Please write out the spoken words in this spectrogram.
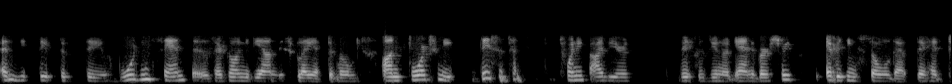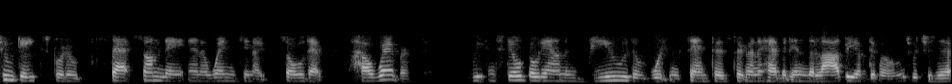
And the, the, the, the wooden Santas are going to be on display at the moment. Unfortunately, this is 25 years. This is, you know, the anniversary. Everything's sold out. They had two dates for the Sunday and a Wednesday night sold out. However, we can still go down and view the wooden Santas. They're going to have it in the lobby of the rooms, which is, a,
